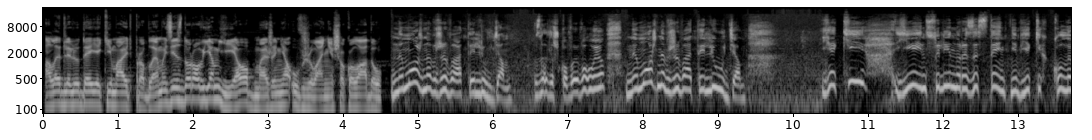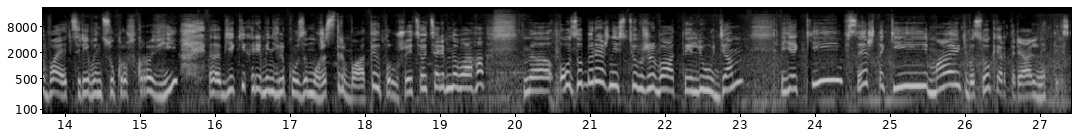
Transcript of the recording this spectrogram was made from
Але для людей, які мають проблеми зі здоров'ям, є обмеження у вживанні шоколаду. Не можна вживати людям з надлишковою вагою, не можна вживати людям. Які є інсулінорезистентні, в яких коливається рівень цукру в крові, е, в яких рівень глюкози може стрибати, порушується оця рівновага, Е, з обережністю вживати людям, які все ж таки мають високий артеріальний тиск.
